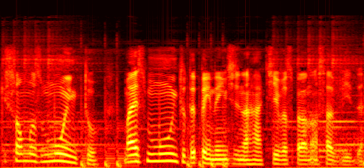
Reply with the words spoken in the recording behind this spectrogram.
que somos muito, mas muito dependentes de narrativas para nossa vida.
